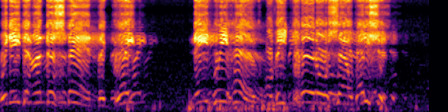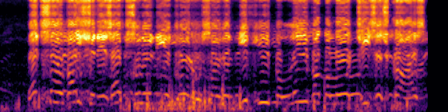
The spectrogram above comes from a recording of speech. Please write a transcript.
We need to understand the great need we have of eternal salvation. That salvation is absolutely eternal, so that if you believe on the Lord Jesus Christ,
